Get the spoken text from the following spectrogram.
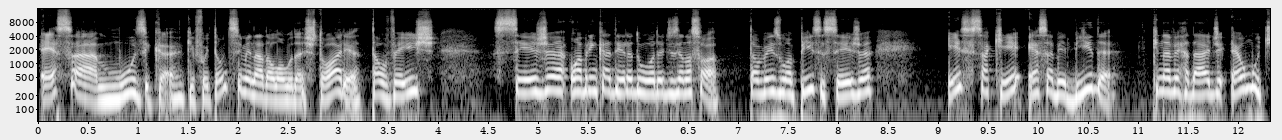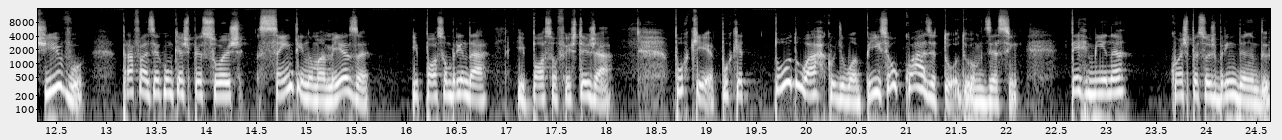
essa música que foi tão disseminada ao longo da história, talvez seja uma brincadeira do Oda dizendo só, talvez One Piece seja esse saque, essa bebida, que na verdade é o motivo para fazer com que as pessoas sentem numa mesa e possam brindar e possam festejar. Por quê? Porque todo o arco de One Piece, ou quase todo, vamos dizer assim, termina com as pessoas brindando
